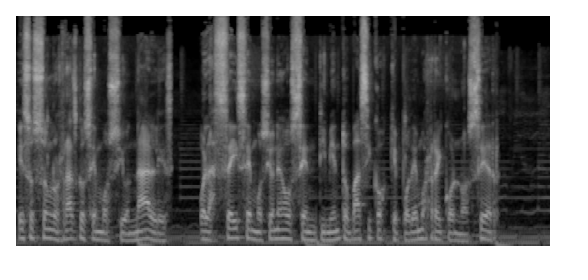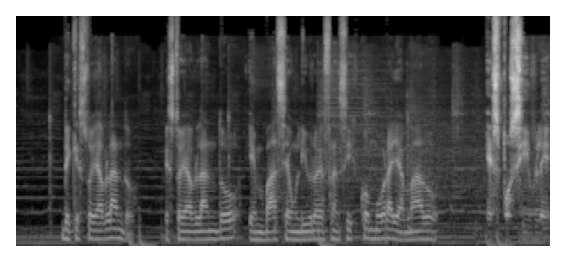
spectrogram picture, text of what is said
Esos son los rasgos emocionales o las seis emociones o sentimientos básicos que podemos reconocer. ¿De qué estoy hablando? Estoy hablando en base a un libro de Francisco Mora llamado ¿Es posible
